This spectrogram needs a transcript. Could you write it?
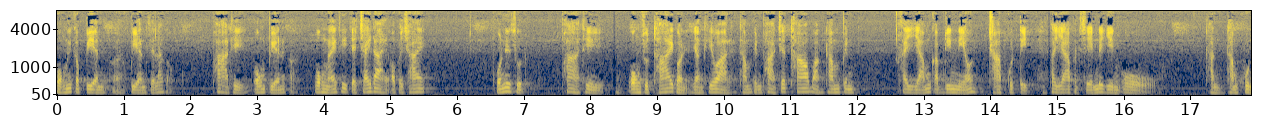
องค์นี้ก็เปลี่ยนเปลี่ยนเสร็จแล้วก็ผ้าที่องค์เปลี่ยนก็องค์ไหนที่จะใช้ได้เอาไปใช้ ผลที่สุด ผ้าที่องค์สุดท้ายก่อนอย่างที่ว่าทำเป็นผ้าเช็ดเท้าบางทำเป็นขยำกับดินเหนียว ชาบกุติพญาปเสนได้ยินโอ้ท่านทำคุณ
